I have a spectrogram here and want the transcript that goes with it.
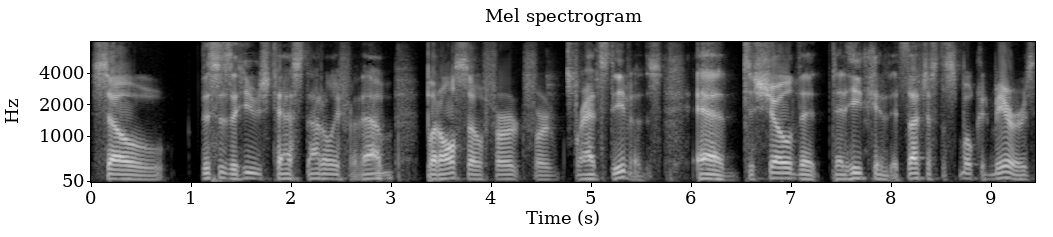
So this is a huge test not only for them but also for for Brad Stevens and to show that that he can it's not just the smoke and mirrors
